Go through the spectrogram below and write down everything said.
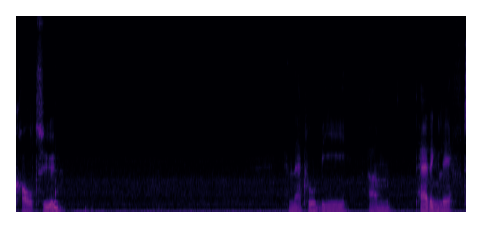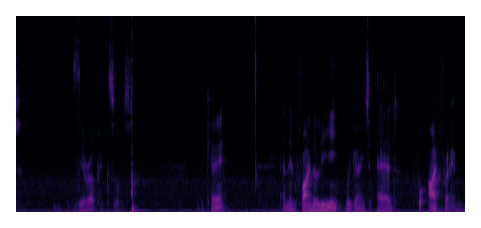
call 2 and that will be um, padding left 0 pixels. Okay. And then finally we're going to add for iframe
